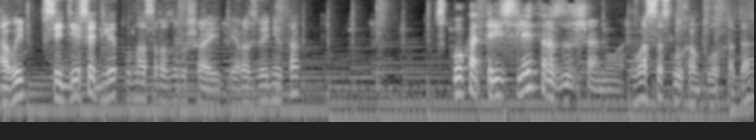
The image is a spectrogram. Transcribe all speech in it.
А вы все 10 лет у нас разрушаете. Разве не так? Сколько? 30 лет разрушаем у вас? У вас со слухом плохо, да?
